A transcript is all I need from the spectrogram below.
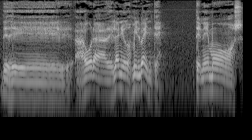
desde ahora, del año 2020, tenemos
